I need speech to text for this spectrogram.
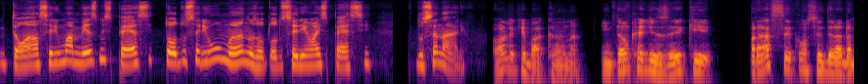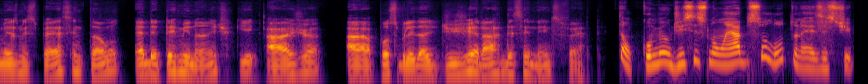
então ela seria uma mesma espécie, todos seriam humanos, ou todos seriam a espécie do cenário. Olha que bacana. Então quer dizer que para ser considerada a mesma espécie, então é determinante que haja a possibilidade de gerar descendentes férteis. Então, como eu disse, isso não é absoluto, né? Existe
